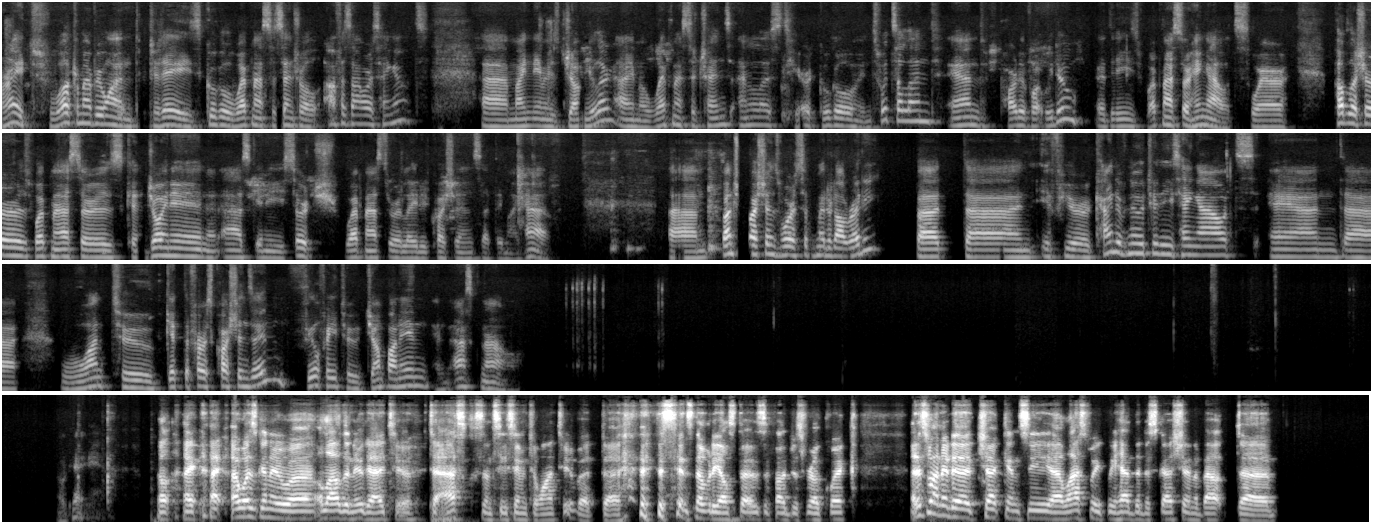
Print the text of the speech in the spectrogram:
All right, welcome everyone to today's Google Webmaster Central Office Hours Hangouts. Uh, my name is John Mueller. I'm a Webmaster Trends Analyst here at Google in Switzerland. And part of what we do are these Webmaster Hangouts, where publishers, webmasters can join in and ask any search webmaster-related questions that they might have. Um, a bunch of questions were submitted already. But uh, if you're kind of new to these Hangouts and uh, want to get the first questions in, feel free to jump on in and ask now. OK. Well, I, I, I was going to uh, allow the new guy to to ask since he seemed to want to, but uh, since nobody else does, if I'm just real quick. I just wanted to check and see. Uh, last week we had the discussion about uh,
